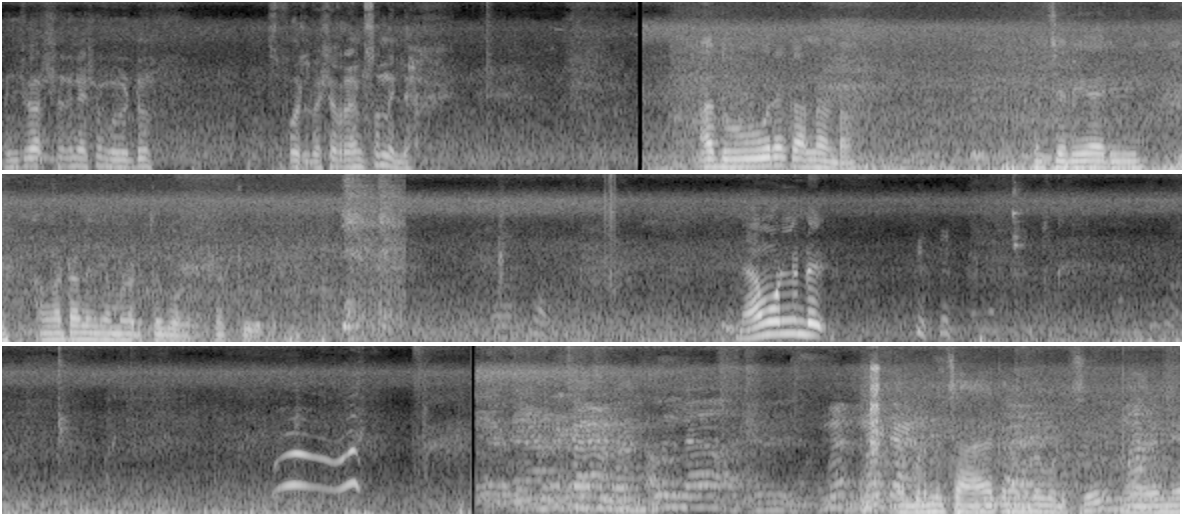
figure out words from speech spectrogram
അഞ്ച് വർഷത്തിന് ശേഷം വീണ്ടും സ്പോട്ടിൽ പക്ഷെ ഫ്രണ്ട്സൊന്നുമില്ല ആ ദൂരെ കാണുന്നുണ്ടോ ചെറിയ അരുവി. അങ്ങോട്ടാണ് നമ്മളടുത്ത് പോകുന്നത് ട്രക്ക് ചെയ്തിട്ട്. ഞാൻ മുകളിലുണ്ട്. ഇവിടുന്ന് ചായ ഒക്കെ നമ്മൾ കുടിച്ച് നേരെ തന്നെ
